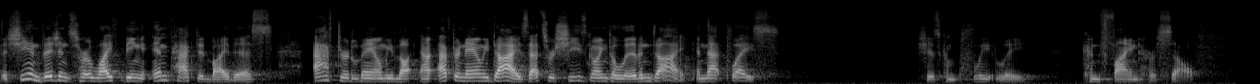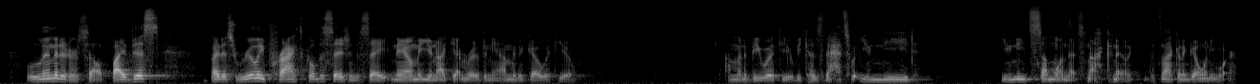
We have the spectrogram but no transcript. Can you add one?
that she envisions her life being impacted by this after Naomi, uh, after Naomi dies. That's where she's going to live and die, in that place. She has completely confined herself, limited herself by this by this really practical decision to say, Naomi, you're not getting rid of me. I'm going to go with you. I'm going to be with you because that's what you need. You need someone that's not going to, that's not going to go anywhere.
